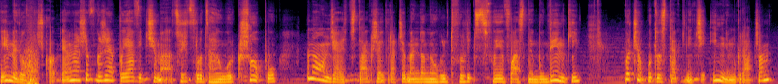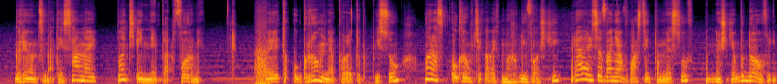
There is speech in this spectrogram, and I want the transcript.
Wiemy również o tym, że w grze pojawić się ma coś w rodzaju workshopu, ma on działać tak, że gracze będą mogli tworzyć swoje własne budynki, po czym udostępniać je innym graczom grającym na tej samej bądź innej platformie. Daje to ogromne pole do popisu oraz ogrom ciekawych możliwości realizowania własnych pomysłów odnośnie budowli.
